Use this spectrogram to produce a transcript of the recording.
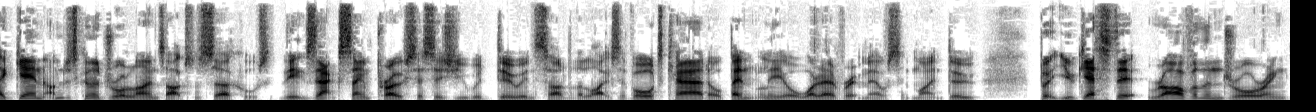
again, I'm just going to draw lines, arcs, and circles. The exact same process as you would do inside of the likes of AutoCAD or Bentley or whatever it else it might do. But you guessed it, rather than drawing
